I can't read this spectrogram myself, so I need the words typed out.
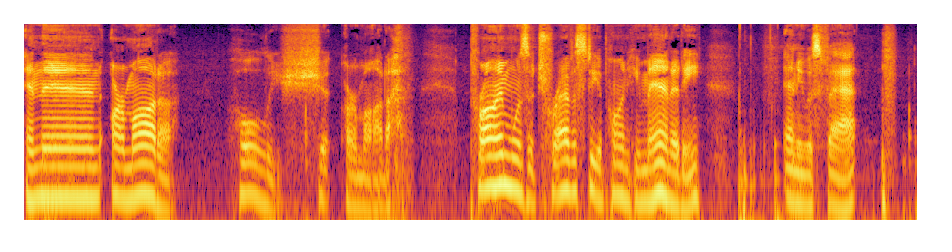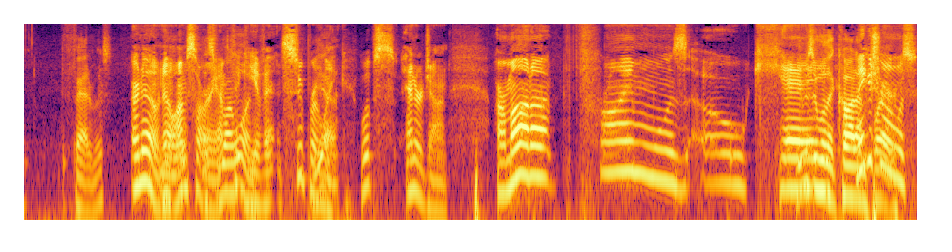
And then Armada. Holy shit, Armada. Prime was a travesty upon humanity, and he was fat. Fatimus. Or no, no, No, I'm sorry. I'm thinking one. of it. Super Yeah. Whoops, Energon. Armada Prime was okay. He was the one that caught on Megatron fire. was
